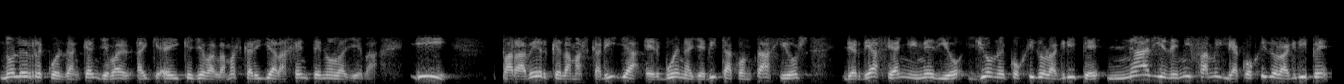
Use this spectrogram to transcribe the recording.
no les recuerdan que, han llevar, hay, que hay que llevar la mascarilla, la gente no la lleva. Y para ver que la mascarilla es buena y evita contagios, desde hace año y medio yo no he cogido la gripe, nadie de mi familia ha cogido la gripe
